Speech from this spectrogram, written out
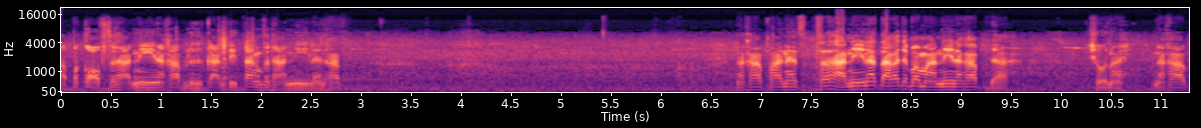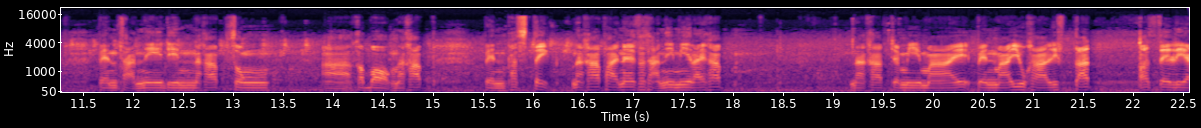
าประกอบสถานีนะครับ หรือการติดตั้งสถานีเลยนะครับนะครับภายในสถานีหน้าตาก็จะประมาณนี้นะครับเดี๋ยวโชว์หน่อยนะครับ เป็นสถานีดินนะครับ ทรงกระบอกนะครับ เป็นพลาสติกนะครับ ภายในสถานีมีอะไรครับ นะครับ จะมีไม้เป็นไม้ยูคาลิปตัสออสเตรเลีย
